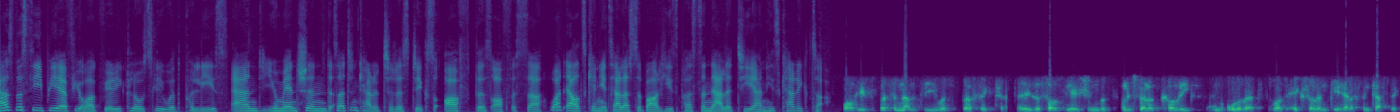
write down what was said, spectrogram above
As the CPF, you work very closely with police, and you mentioned certain characteristics of this officer. What else can you tell us about his personality and his character? Well, his personality was perfect. His association with his fellow colleagues and all of that was excellent. He had a fantastic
